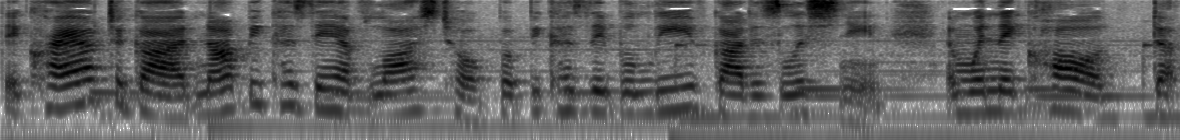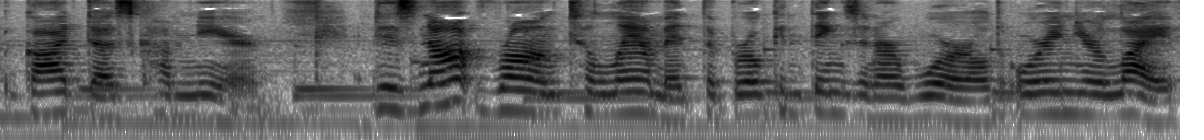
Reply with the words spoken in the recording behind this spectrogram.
They cry out to God not because they have lost hope, but because they believe God is listening, and when they call, God does come near. It is not wrong to lament the broken things in our world or in your life.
